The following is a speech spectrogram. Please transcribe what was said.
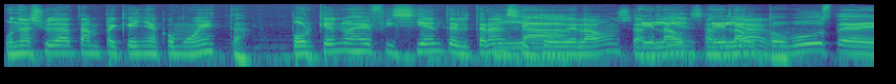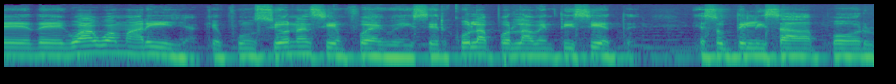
Una ciudad tan pequeña como esta. ¿Por qué no es eficiente el tránsito de la onza? El, el autobús de, de, guagua amarilla que funciona en Cienfuegos y circula por la 27 es utilizada por,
